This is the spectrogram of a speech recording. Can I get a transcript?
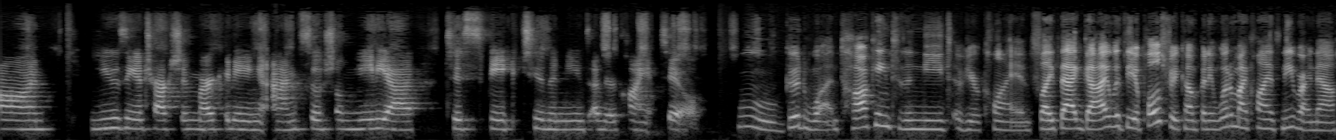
on using attraction marketing and social media to speak to the needs of your client too. Ooh, good one. Talking to the needs of your clients. Like that guy with the upholstery company. What do my clients need right now?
